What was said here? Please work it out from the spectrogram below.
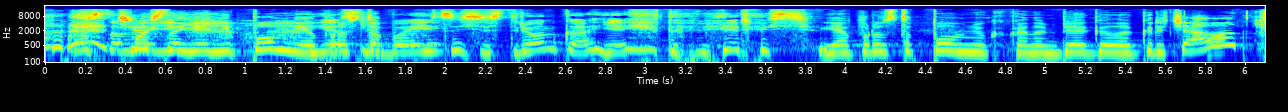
Честно, я не помню, Если просто боится сестренка, я ей доверюсь. Я просто помню, как она бегала, кричала «Ты,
